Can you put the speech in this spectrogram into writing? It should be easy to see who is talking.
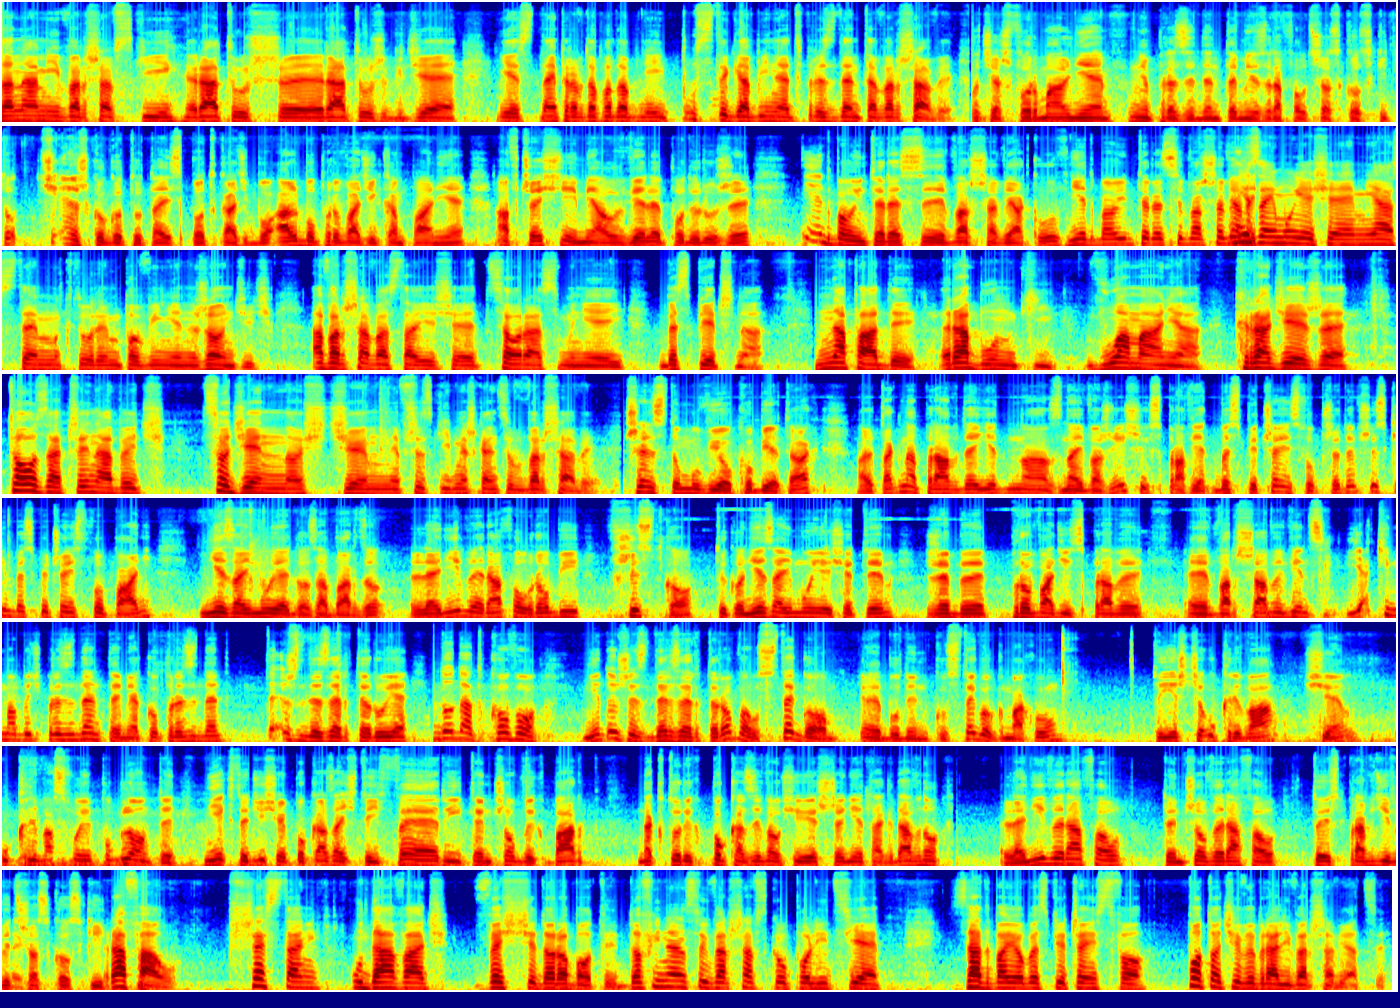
Speaker 1: za nami warszawski ratusz, e, ratusz, gdzie jest najprawdopodobniej pusty gabinet prezydenta Warszawy.
Speaker 2: Chociaż formalnie prezydentem jest Rafał Trzaskowski, to ciężko go tutaj spotkać, bo albo prowadzi kampanię, a wcześniej miał wiele podróży, nie dbał o interesy warszawiaków, nie dbał o interesy
Speaker 1: Nie
Speaker 2: warszawianek.
Speaker 1: zajmuje się miastem, którym powinien rządzić, a Warszawa staje się coraz mniej bezpieczna. Napady, rabunki, włamania, kradzieże to zaczyna być codzienność wszystkich mieszkańców Warszawy.
Speaker 2: Często mówi o kobietach, ale tak naprawdę jedna z najważniejszych spraw, jak bezpieczeństwo, przede wszystkim bezpieczeństwo pań, nie zajmuje go za bardzo. Leniwy Rafał robi wszystko, tylko nie zajmuje się tym, żeby prowadzić sprawy e, Warszawy, więc jaki ma być prezydentem? Jako prezydent też dezerteruje. Dodatkowo nie dość, że zdezerterował z tego e, budynku, z tego gmachu, to jeszcze ukrywa się, ukrywa swoje poglądy. Nie chcę dzisiaj pokazać tej ferii tęczowych barw, na których pokazywał się jeszcze nie tak dawno. Leniwy Rafał, tęczowy Rafał, to jest prawdziwy Trzaskowski.
Speaker 1: Rafał, przestań udawać, weź się do roboty. Dofinansuj warszawską policję, zadbaj o bezpieczeństwo, po to cię wybrali warszawiacy.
